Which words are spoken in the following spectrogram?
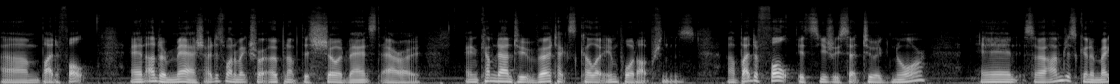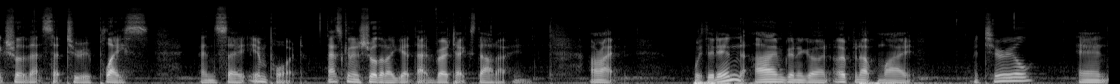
um, by default. And under mesh, I just want to make sure I open up this show advanced arrow and come down to vertex color import options. Uh, by default, it's usually set to ignore. And so I'm just going to make sure that that's set to replace and say import. That's going to ensure that I get that vertex data in. All right, with it in, I'm going to go and open up my material and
